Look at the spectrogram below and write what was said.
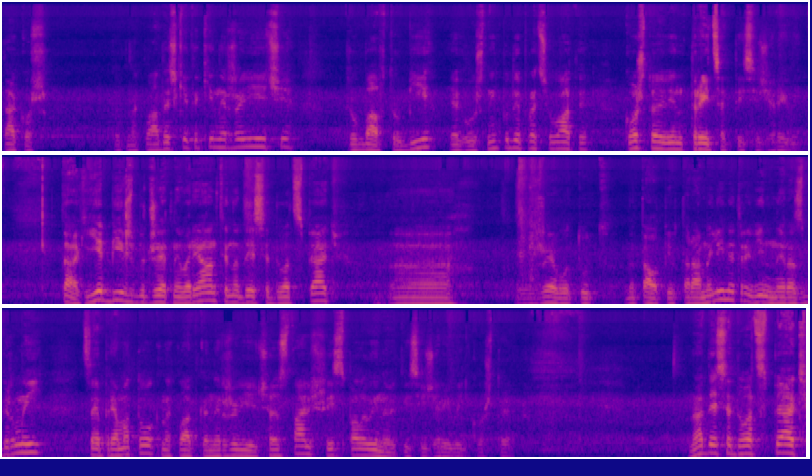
Також тут накладочки такі нержавіючі, труба в трубі, як глушник буде працювати. Коштує він 30 тисяч гривень. Так, є більш бюджетні варіанти на 1025. Е, вже отут метал 1,5 мм, він не розбірний. Це прямоток, накладка нержавіюча сталь, 6,5 тисяч гривень коштує. На 1025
